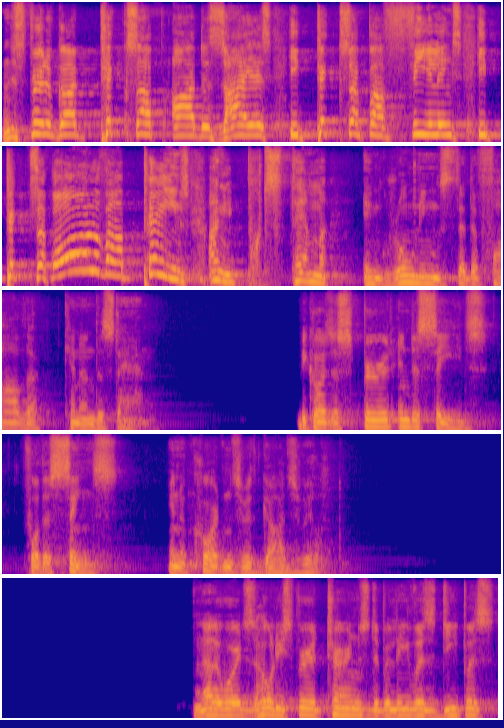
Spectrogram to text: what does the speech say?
And the Spirit of God picks up our desires. He picks up our feelings. He picks up all of our pains and He puts them in groanings that the Father can understand. Because the Spirit intercedes for the saints in accordance with God's will. In other words, the Holy Spirit turns the believer's deepest,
